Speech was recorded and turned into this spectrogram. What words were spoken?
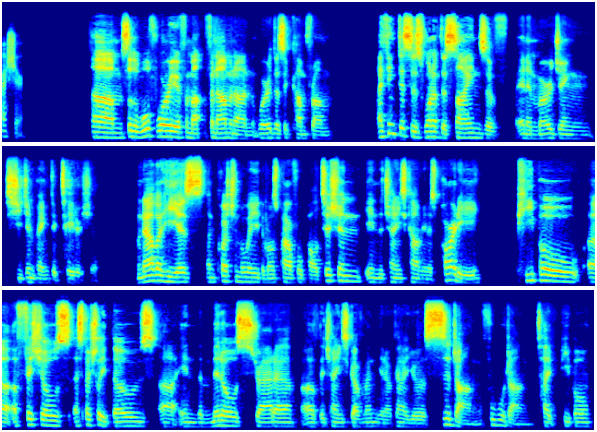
pressure? Um, so the wolf warrior ph- phenomenon, where does it come from? I think this is one of the signs of an emerging Xi Jinping dictatorship. Now that he is unquestionably the most powerful politician in the Chinese Communist Party, people, uh, officials, especially those uh, in the middle strata of the Chinese government, you know, kind of your 司长, 副部长 type people,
